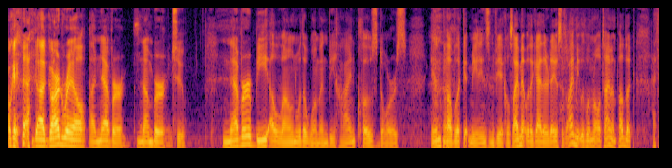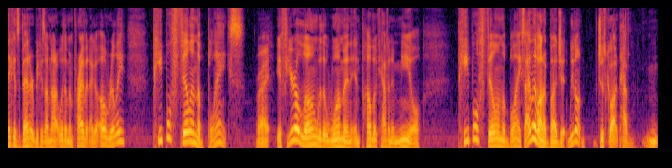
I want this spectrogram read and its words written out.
Okay, uh, guardrail uh, never number two. Never be alone with a woman behind closed doors, in public at meetings and vehicles. I met with a guy the other day who says, oh, "I meet with women all the time in public. I think it's better because I'm not with them in private." I go, "Oh, really?" People fill in the blanks. Right. If you're alone with a woman in public having a meal, people fill in the blanks. I live on a budget. We don't just go out and have m-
